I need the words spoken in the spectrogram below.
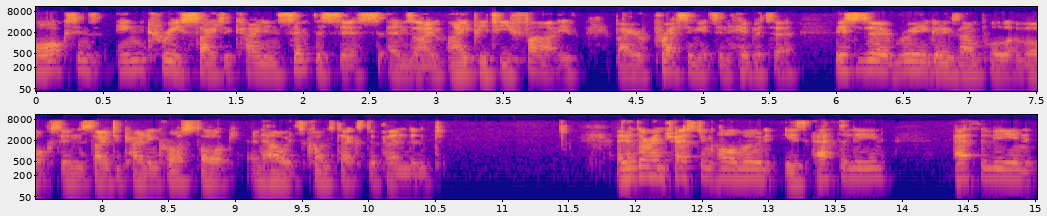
auxins increase cytokinin synthesis enzyme IPT5 by repressing its inhibitor. This is a really good example of auxin cytokinin crosstalk and how it's context dependent. Another interesting hormone is ethylene, Ethylene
